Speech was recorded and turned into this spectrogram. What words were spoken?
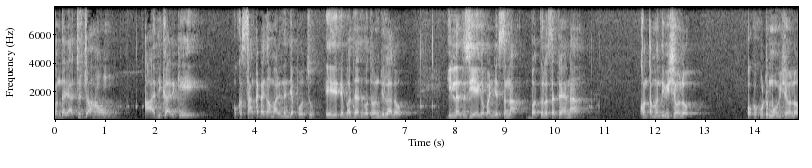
కొందరి అత్యుత్సాహం ఆ అధికారికి ఒక సంకటంగా మారిందని చెప్పవచ్చు. ఏదైతే భద్రాద్రి కొత్తగూడెం జిల్లాలో ఇల్లందు సీఏగా పనిచేస్తున్న భక్తుల సత్యనారాయణ కొంతమంది విషయంలో ఒక కుటుంబం విషయంలో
